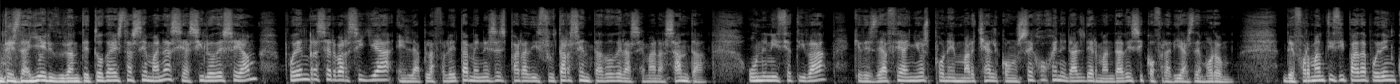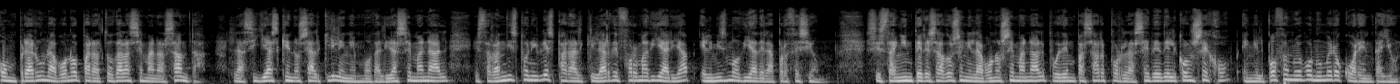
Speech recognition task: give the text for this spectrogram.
Desde ayer y durante toda esta semana, si así lo desean, pueden reservar silla en la plazoleta Meneses para disfrutar sentado de la Semana Santa, una iniciativa que desde hace años pone en marcha el Consejo General de Hermandades y Cofradías de Morón. De forma anticipada pueden comprar un abono para toda la Semana Santa. Las sillas que no se alquilen en modalidad semanal estarán disponibles para alquilar de forma diaria el mismo día de la procesión. Si están interesados en el abono semanal, pueden pasar por la sede del Consejo en el Pozo Nuevo número 41.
